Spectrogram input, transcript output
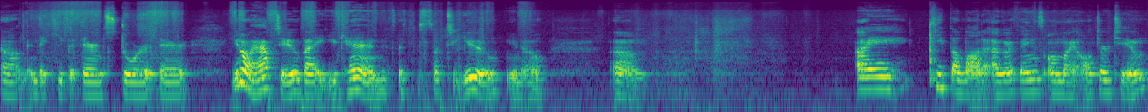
um, and they keep it there and store it there. You don't have to, but you can. It's, it's up to you, you know. Um, I keep a lot of other things on my altar too.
